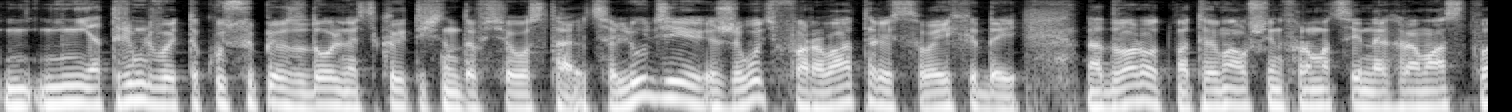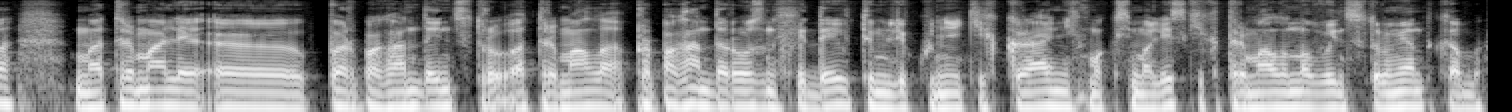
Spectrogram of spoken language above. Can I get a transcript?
не атрымліваюць такую суперздольнасць крытычна да всего ставіцца людзі жывуць фарватары сваіх ідэй наадварот атрымаўшы інфармацыйнае грамадства мы атрымалі э, прапаганда інстру атрымала прапаганда розных ідэй у тым ліку нейкіх крайніх максімалісцкіх атрымала новы інструмент каб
